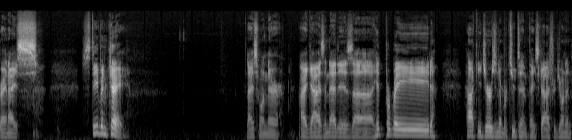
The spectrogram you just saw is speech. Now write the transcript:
Very nice. Stephen K. Nice one there. All right, guys, and that is uh, Hit Parade hockey jersey number 210. Thanks, guys, for joining.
